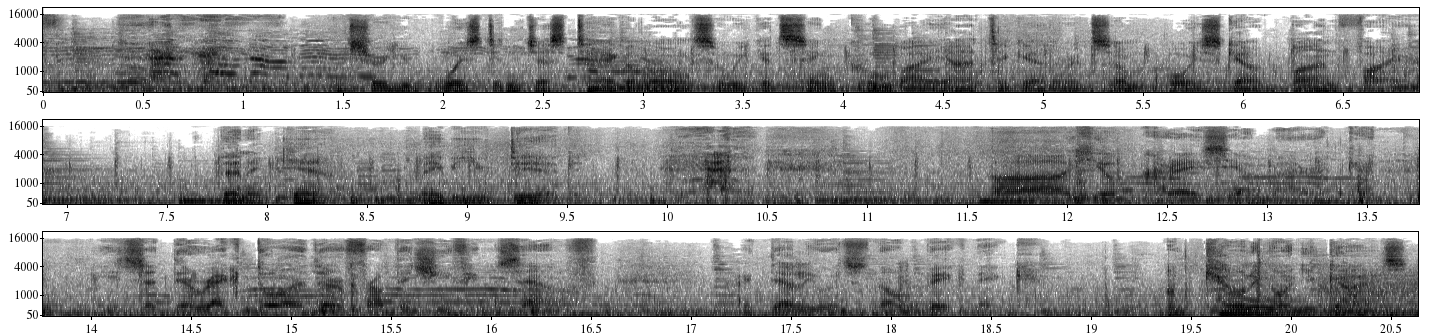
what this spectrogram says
I'm sure you boys didn't just tag along so we could sing Kumbaya together at some Boy Scout bonfire. Then again, maybe you did. oh, you crazy American. It's a direct order from the chief himself. I tell you, it's no picnic. I'm counting on you guys.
